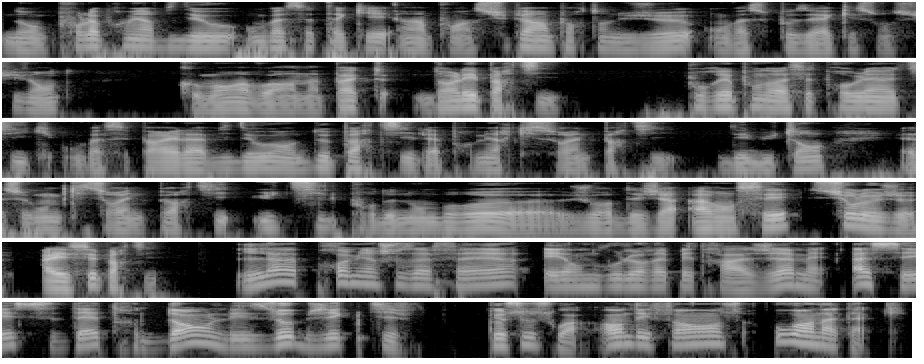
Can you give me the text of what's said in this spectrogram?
Donc pour la première vidéo, on va s'attaquer à un point super important du jeu, on va se poser la question suivante, comment avoir un impact dans les parties? Pour répondre à cette problématique, on va séparer la vidéo en deux parties, la première qui sera une partie débutant et la seconde qui sera une partie utile pour de nombreux euh, joueurs déjà avancés sur le jeu. Allez c'est parti la première chose à faire, et on ne vous le répétera jamais assez, c'est d'être dans les objectifs, que ce soit en défense ou en attaque.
